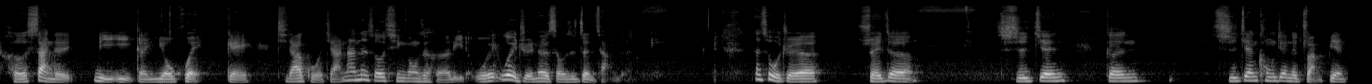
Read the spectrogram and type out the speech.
和善的利益跟优惠。给其他国家，那那时候清宫是合理的，我我也觉得那时候是正常的。但是我觉得随着时间跟时间空间的转变，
